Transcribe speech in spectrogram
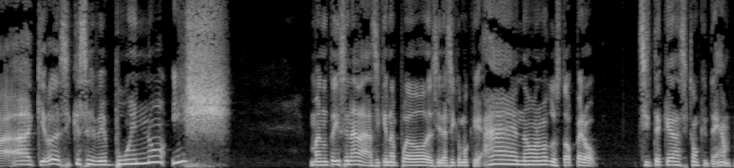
Ah, quiero decir que se ve bueno. Ish. Más no te dice nada, así que no puedo decir así como que, ah, no, no me gustó, pero sí te queda así como que, damn,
